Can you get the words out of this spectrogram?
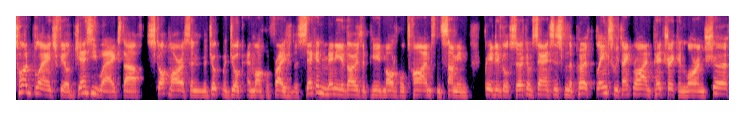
Todd Blanchfield, Jesse Wagstaff, Scott Morrison, Majok Majok, and Michael Frazier II. Many of those appeared multiple times and some in pretty difficult circumstances. From the Perth Lynx, we thank Ryan Petrik and Lauren Scherf,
